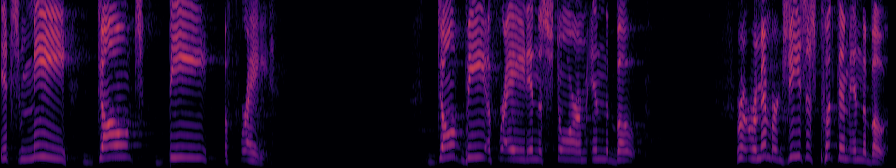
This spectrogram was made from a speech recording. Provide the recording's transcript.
It's me. Don't be afraid. Don't be afraid in the storm, in the boat. Re- remember, Jesus put them in the boat,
